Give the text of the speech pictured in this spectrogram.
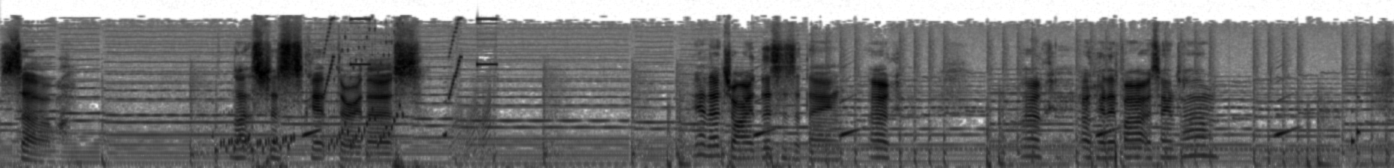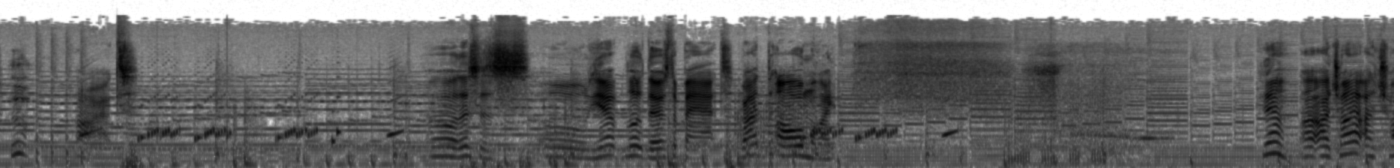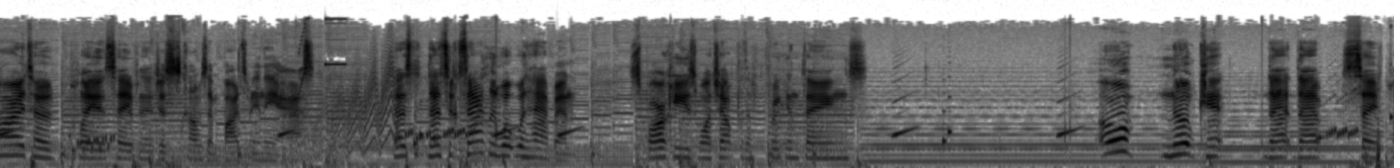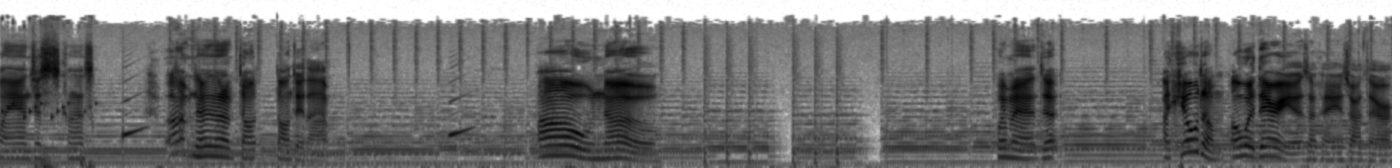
So, let's just get through this. Yeah, that's right, this is a thing. Okay. Okay, okay, they fire at the same time? Alright. Oh, this is... Oh, yep, look, there's the bat. Right, oh my... Yeah, I, I try I try to play it safe and it just comes and bites me in the ass. That's that's exactly what would happen. Sparkies, watch out for the freaking things. Oh, nope, can't. That that safe plan just kind of. Oh no no no! Don't don't do that. Oh no. Wait a minute. Did, I killed him. Oh wait, there he is. Okay, he's right there.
